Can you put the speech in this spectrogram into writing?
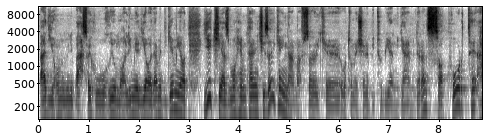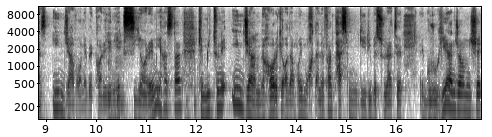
بعد یهو می‌بینی بحث های حقوقی و مالی میاد یه آدم دیگه میاد. یکی از مهمترین چیزهایی که این نرم افزارهایی که اتوماسیون بی تو بی نگه میدارن ساپورت از این جوانه به کاره. یعنی یک سیارمی هستن که می‌تونه این جنبه ها رو که آدم های مختلفن تصمیم گیری به صورت گروهی انجام میشه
